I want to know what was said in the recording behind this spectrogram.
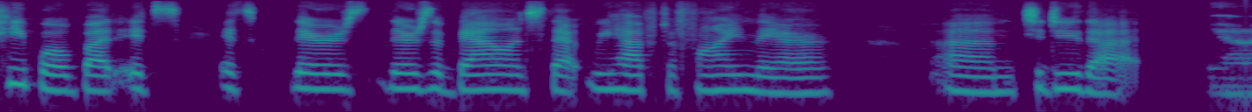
people, but it's it's there's there's a balance that we have to find there um, to do that. Yeah.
